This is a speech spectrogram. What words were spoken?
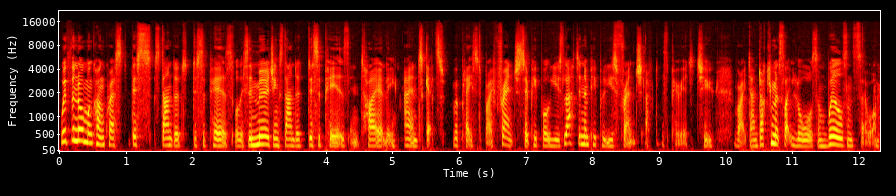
With the Norman conquest, this standard disappears, or this emerging standard disappears entirely and gets replaced by French. So people use Latin and people use French after this period to write down documents like laws and wills and so on.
